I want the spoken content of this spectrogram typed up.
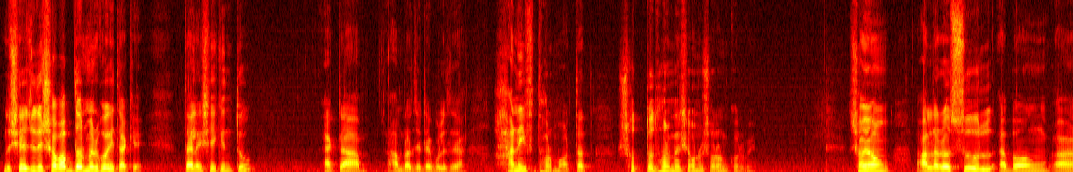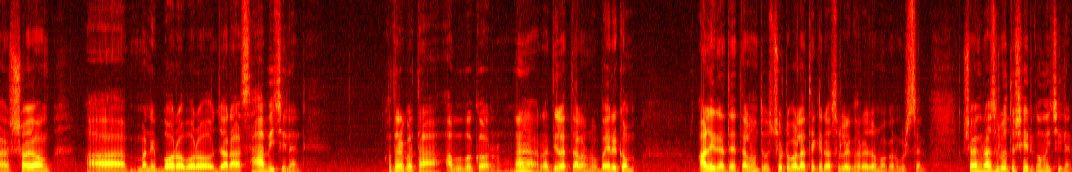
কিন্তু সে যদি স্বভাব ধর্মের হয়ে থাকে, তাহলে সে কিন্তু একটা, আমরা যেটা বলে যে হানিফ ধর্ম, অর্থাৎ সত্য ধর্মের সে অনুসরণ করবে। স্বয়ং আল্লাহ রসুল এবং স্বয়ং মানে বড় বড় যারা সাহাবি ছিলেন, কথার কথা আবু বকর হ্যাঁ রাদিল্লাহ তালাহ বা এরকম আলী রাতে তালাহ তো ছোটোবেলা থেকে রাসুলের ঘরে জন্মগ্রহণ করছেন। স্বয়ং রাসুলও তো সেরকমই ছিলেন।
